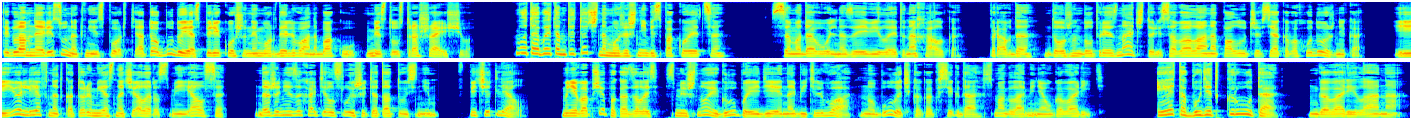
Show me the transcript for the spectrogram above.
ты, главное, рисунок не испорть, а то буду я с перекошенной мордой льва на боку вместо устрашающего». «Вот об этом ты точно можешь не беспокоиться», – самодовольно заявила эта нахалка. Правда, должен был признать, что рисовала она получше всякого художника, и ее лев, над которым я сначала рассмеялся, даже не захотел слышать о тату с ним, впечатлял. Мне вообще показалась смешной и глупая идея набить льва, но булочка, как всегда, смогла меня уговорить. «Это будет круто!» – говорила она.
